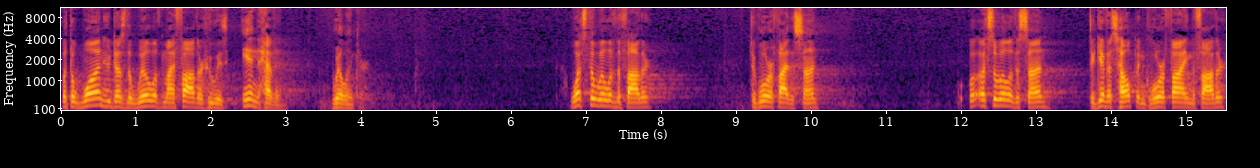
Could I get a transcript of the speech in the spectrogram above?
but the one who does the will of my Father who is in heaven will enter. What's the will of the Father? To glorify the Son. What's the will of the Son? to give us help in glorifying the Father?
